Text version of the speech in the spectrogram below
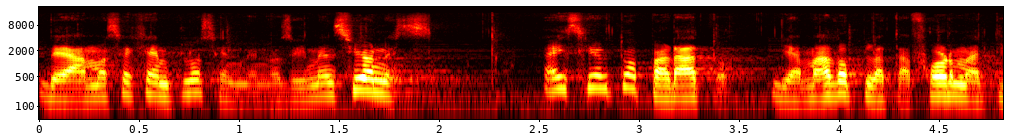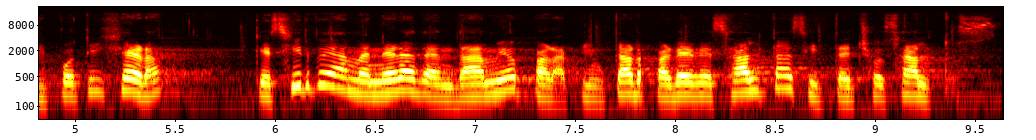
veamos ejemplos en menos dimensiones. Hay cierto aparato, llamado plataforma tipo tijera, que sirve a manera de andamio para pintar paredes altas y techos altos.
